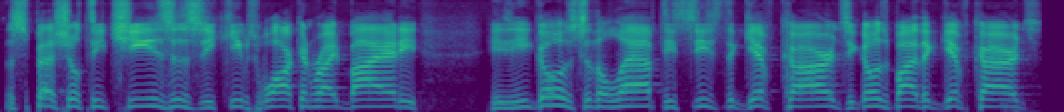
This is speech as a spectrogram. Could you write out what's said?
the specialty cheeses. He keeps walking right by it. He he, he goes to the left. He sees the gift cards. He goes by the gift cards.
